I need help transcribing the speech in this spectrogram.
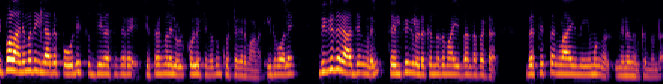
ഇപ്പോൾ അനുമതിയില്ലാതെ പോലീസ് ഉദ്യോഗസ്ഥരെ ചിത്രങ്ങളിൽ ഉൾക്കൊള്ളിക്കുന്നതും കുറ്റകരമാണ്. ഇതുപോലെ വിവിധ രാജ്യങ്ങളിൽ സെൽഫികൾ എടുക്കുന്നതുമായി ബന്ധപ്പെട്ട് വ്യത്യസ്തങ്ങളായ നിയമങ്ങൾ നിലനിൽക്കുന്നുണ്ട്.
